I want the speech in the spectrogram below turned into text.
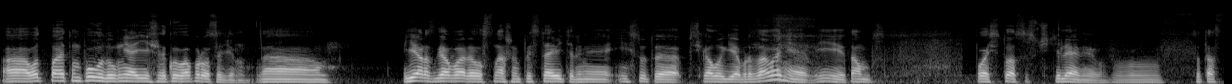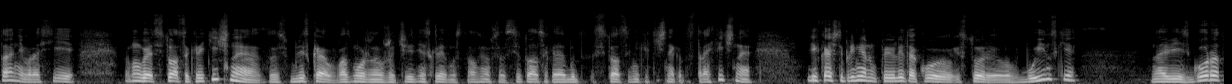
А, вот по этому поводу у меня есть такой вопрос один. А, я разговаривал с нашими представителями Института психологии и образования, и там по ситуации с учителями в, в Татарстане, в России, ну, говорят, ситуация критичная, то есть близко, возможно, уже через несколько лет мы столкнемся с ситуацией, когда будет ситуация не критичная, а катастрофичная. И в качестве примера мы привели такую историю в Буинске на весь город,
